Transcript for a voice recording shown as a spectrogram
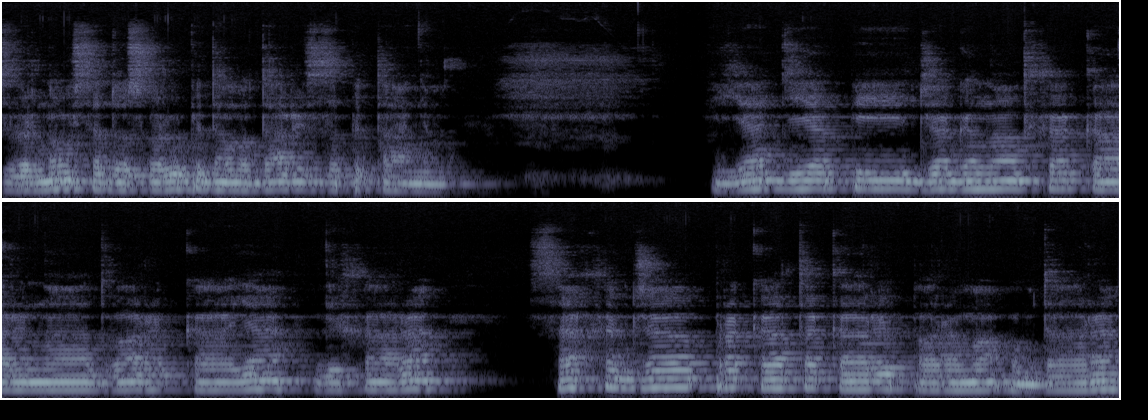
звернувся до Сварупи Дамодари з запитанням. Яд'япі Джаганатха Карна Дваракая Віхара Сахаджа Праката Кари Парама Удара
